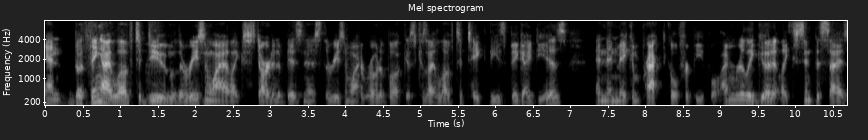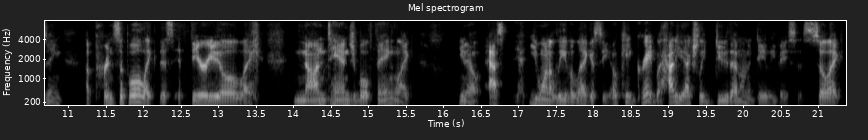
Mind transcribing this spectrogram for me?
And the thing I love to do, the reason why I like started a business, the reason why I wrote a book is because I love to take these big ideas and then make them practical for people. I'm really good at like synthesizing a principle, like this ethereal, like non-tangible thing, like you know, ask you want to leave a legacy. Okay, great. But how do you actually do that on a daily basis? So, like,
